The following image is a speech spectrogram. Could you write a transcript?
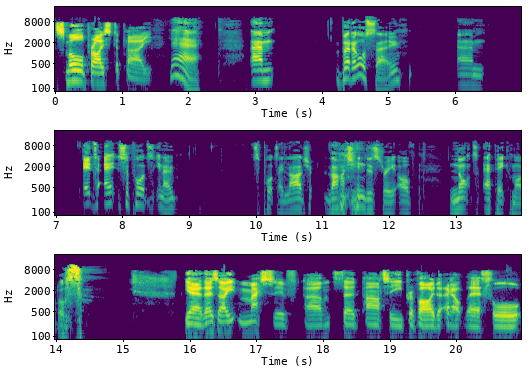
small price to pay. Yeah. Um, but also, um, it, it supports, you know, supports a large, large industry of not epic models. Yeah, there's a massive um, third-party provider out there for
